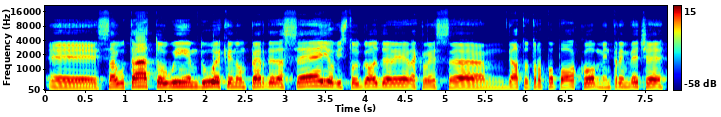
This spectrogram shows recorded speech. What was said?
Eh, salutato William 2 che non perde da 6, ho visto il gol dell'Heracles eh, dato troppo poco, mentre invece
